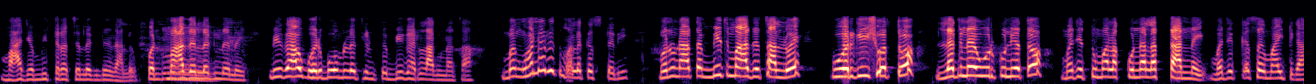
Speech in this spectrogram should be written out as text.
माझ्या मित्राचं लग्न झालं पण हम्म. माझं लग्न नाही. मी गावभर बोंबलं फिरतो बिगर लग्नाचा. मग होणारच मला कस तरी. म्हणून आता मीच माझं चाललोय पोरगी शोधतो लग्न उरकून येतो म्हणजे तुम्हाला कुणाला ताण नाही. म्हणजे कसं माहिती का?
